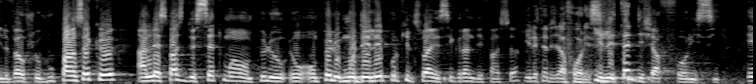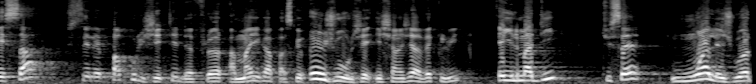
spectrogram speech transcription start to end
il va au. Vous pensez qu'en l'espace de sept mois, on peut le, on on peut le modeler pour qu'il soit un si grand défenseur? Il était déjà fort ici. il était déjà fort ici. Et ça, ce n'est pas pour jeter des fleurs à Maïga, parce qu'un jour, j'ai échangé avec lui et il m'a dit, tu sais, moi, les joueurs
